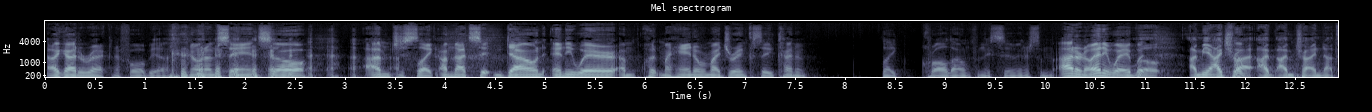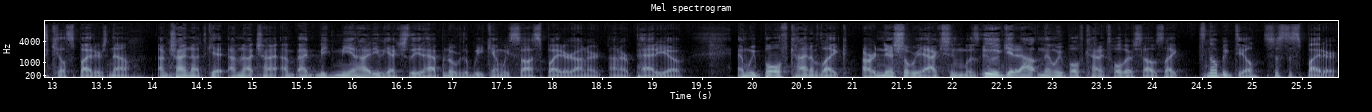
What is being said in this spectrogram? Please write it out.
I got arachnophobia. You know what I'm saying? so I'm just like I'm not sitting down anywhere. I'm putting my hand over my drink because they kind of like crawl down from the ceiling or something. I don't know. Anyway, but well, I mean, I try. I, I'm trying not to kill spiders now. I'm trying not to get. I'm not trying. I'm, I, me and Heidi, we actually it happened over the weekend. We saw a spider on our on our patio, and we both kind of like our initial reaction was, "Ooh, get it out!" And then we both kind of told ourselves like, "It's no big deal. It's just a spider,"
